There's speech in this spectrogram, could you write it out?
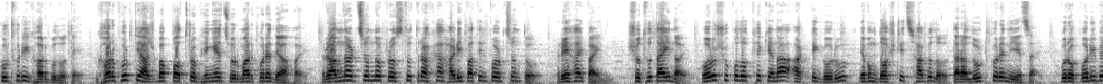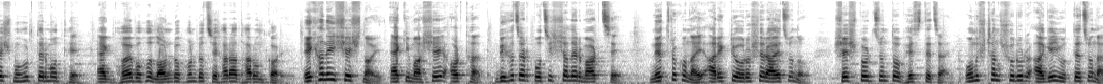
কুঠুরি ঘরগুলোতে। ঘর ভর্তি আসবাবপত্র ভেঙে চুরমার করে দেওয়া হয়। রান্নার জন্য প্রস্তুত রাখা হাড়ি পাতিল পর্যন্ত রেহাই পায়নি। শুধু তাই নয়, ওরস উপলক্ষে কেনা আটটি গরু এবং দশটি ছাগলও তারা লুট করে নিয়ে যায়। পুরো পরিবেশ মুহূর্তের মধ্যে এক ভয়াবহ লণ্ডভণ্ড চেহারা ধারণ করে। এখানেই শেষ নয়, একই মাসে, অর্থাৎ দুই হাজার পঁচিশ সালের মার্চে, নেত্রকোনায় আরেকটি ওরসের আয়োজনও শেষ পর্যন্ত ভেস্তে চায় অনুষ্ঠান শুরুর আগেই উত্তেজনা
